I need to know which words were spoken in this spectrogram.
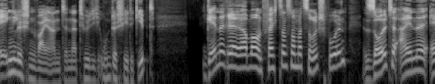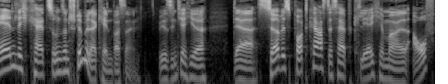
englischen Variante natürlich Unterschiede gibt. Generell aber, und vielleicht sonst nochmal zurückspulen, sollte eine Ähnlichkeit zu unseren Stimmen erkennbar sein. Wir sind ja hier der Service-Podcast, deshalb kläre ich hier mal auf.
